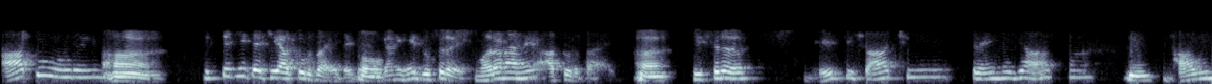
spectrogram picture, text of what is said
आतुरे. हा नित्यची त्याची आतुरता आहे त्याच्या हो. आणि हे दुसरं आहे स्मरण आहे आतुरता आहे हा तिसरं भेटी साठी प्रेम जाता. धावून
